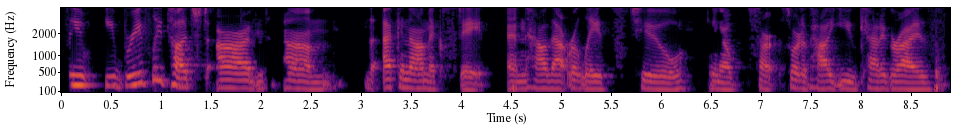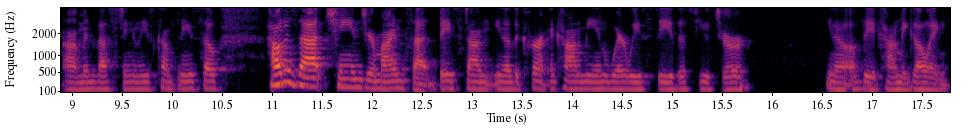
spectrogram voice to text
So you you briefly touched on um, the economic state and how that relates to you know sort sort of how you categorize um, investing in these companies. So how does that change your mindset based on you know the current economy and where we see the future you know of the economy going?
